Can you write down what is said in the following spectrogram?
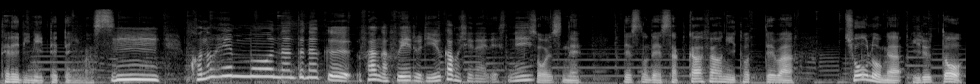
テレビに出ています、うん。この辺もなんとなくファンが増える理由かもしれないですね。そうですね。ですのでサッカーファンにとっては長老がいると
